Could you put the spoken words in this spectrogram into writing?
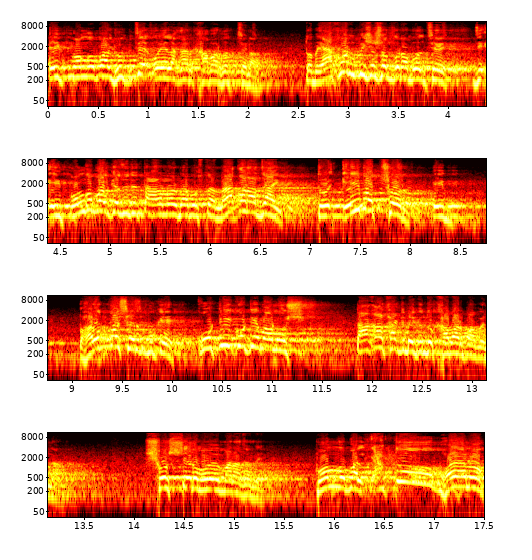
এই পঙ্গপাল ঢুকছে, ওই এলাকার খাবার হচ্ছে না। তবে এখন বিশেষজ্ঞরা বলছে যে এই পঙ্গপালকে যদি তাড়ানোর ব্যবস্থা না করা যায়, তো এই বছর এই ভারতবর্ষের বুকে কোটি কোটি মানুষ টাকা থাকবে কিন্তু খাবার পাবে না। শস্যের অভাবে মারা যাবে। পঙ্গপাল এত ভয়ানক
